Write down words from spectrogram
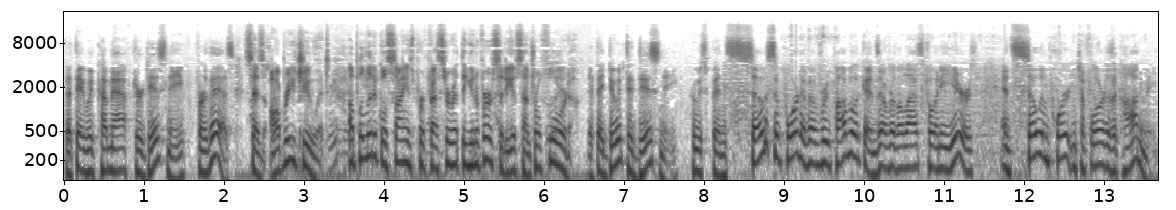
that they would come after Disney for this. Says Aubrey Jewett, a political science professor at the University of Central Florida. If they do it to Disney, who's been so supportive of Republicans over the last 20 years and so important to Florida's economy,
